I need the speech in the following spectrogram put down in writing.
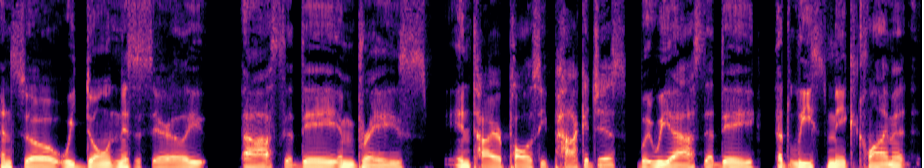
And so we don't necessarily ask that they embrace entire policy packages, but we ask that they at least make climate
